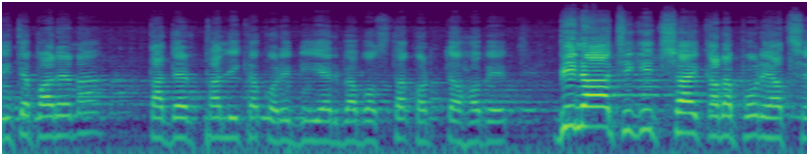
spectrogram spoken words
দিতে পারে না, তাদের তালিকা করে বিয়ের ব্যবস্থা করতে হবে। বিনা চিকিৎসায় কারা পড়ে আছে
